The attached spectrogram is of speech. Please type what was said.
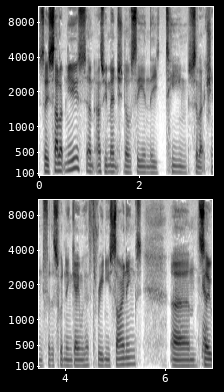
So Salop news, um, as we mentioned, obviously in the team selection for the Swindon game, we have three new signings. Um, so yeah.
